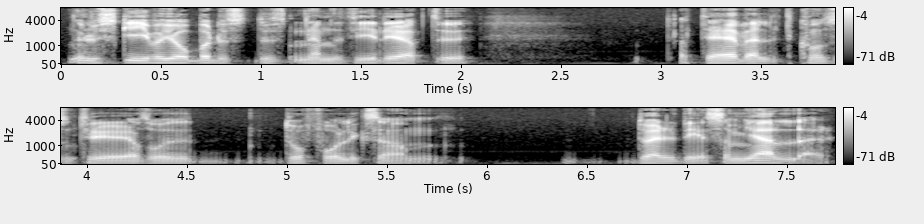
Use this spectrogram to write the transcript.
när du skriver och jobbar? Du, du nämnde tidigare att du, att det är väldigt koncentrerat och då får liksom, då är det det som gäller.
